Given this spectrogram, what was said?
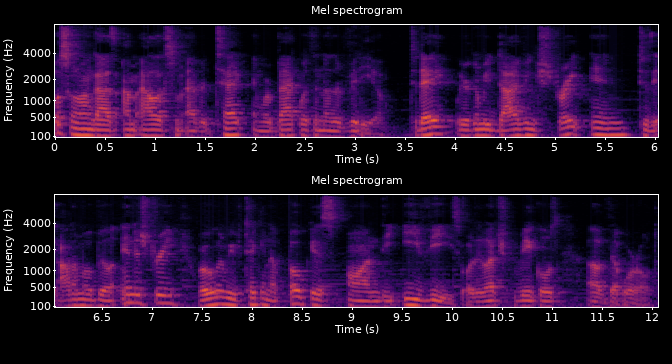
What's going on guys? I'm Alex from Avid Tech and we're back with another video. Today, we're gonna be diving straight into the automobile industry where we're gonna be taking a focus on the EVs or the electric vehicles of the world.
